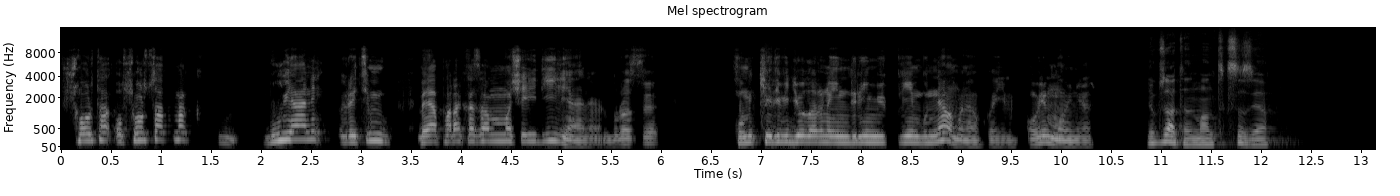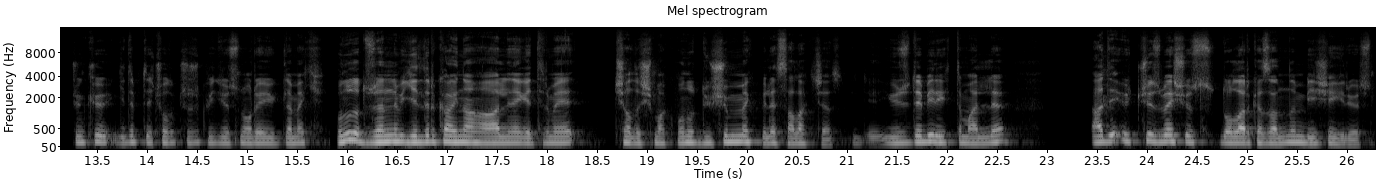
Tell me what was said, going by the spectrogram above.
short, o shorts atmak bu yani üretim veya para kazanma şeyi değil yani. Burası komik kedi videolarını indireyim yükleyeyim bu ne amına koyayım? Oyun mu oynuyor? Yok zaten mantıksız ya. Çünkü gidip de çoluk çocuk videosunu oraya yüklemek, bunu da düzenli bir gelir kaynağı haline getirmeye çalışmak, bunu düşünmek bile salakça. Yüzde bir ihtimalle hadi 300-500 dolar kazandığın bir işe giriyorsun.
